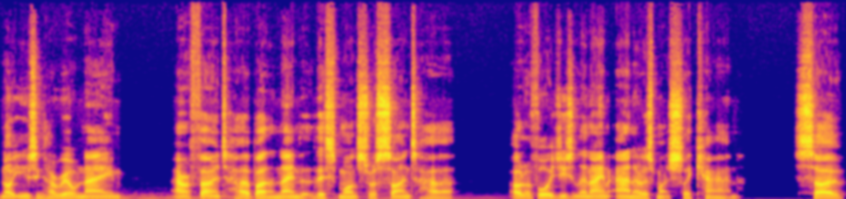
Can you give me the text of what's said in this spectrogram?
not using her real name, and referring to her by the name that this monster assigned to her. I'll avoid using the name Anna as much as I can. So,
